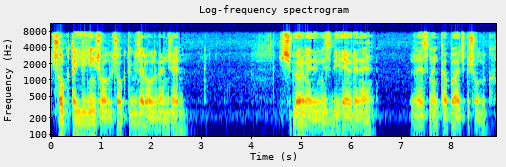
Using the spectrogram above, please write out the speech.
Çok da ilginç oldu, çok da güzel oldu bence. Hiç görmediğimiz bir evrene resmen kapı açmış olduk.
